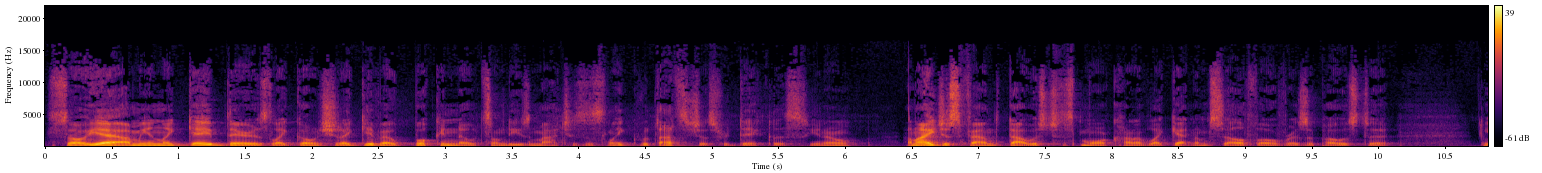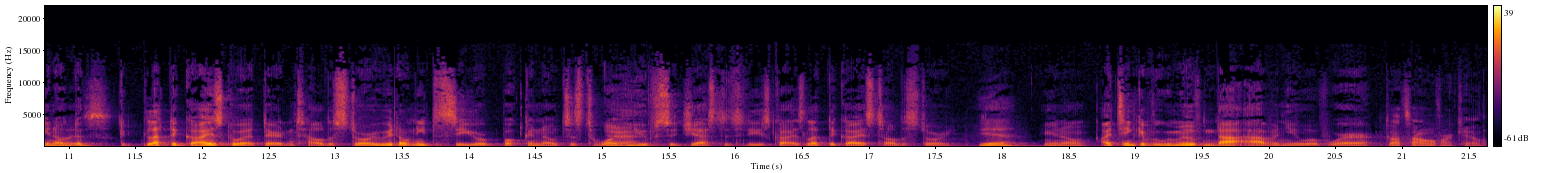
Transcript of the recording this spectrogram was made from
so yeah, I mean, like Gabe there is like going, should I give out booking notes on these matches? It's like, but that's just ridiculous, you know. And I just found that that was just more kind of like getting himself over as opposed to, you know, the, the- let the guys go out there and tell the story. We don't need to see your booking notes as to what Yeah. you've suggested to these guys. Let the guys tell the story. Yeah. You know, I think if we moved in that avenue of where That's overkill.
